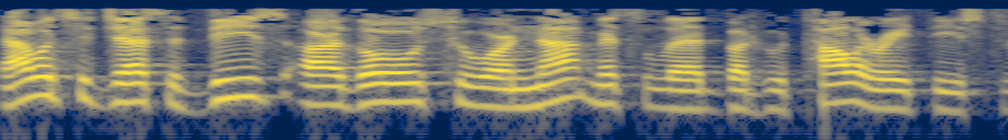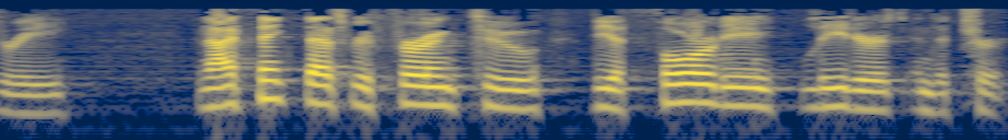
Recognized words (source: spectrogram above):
And I would suggest that these are those who are not misled but who tolerate these three. And I think that's referring to the authority leaders in the church.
